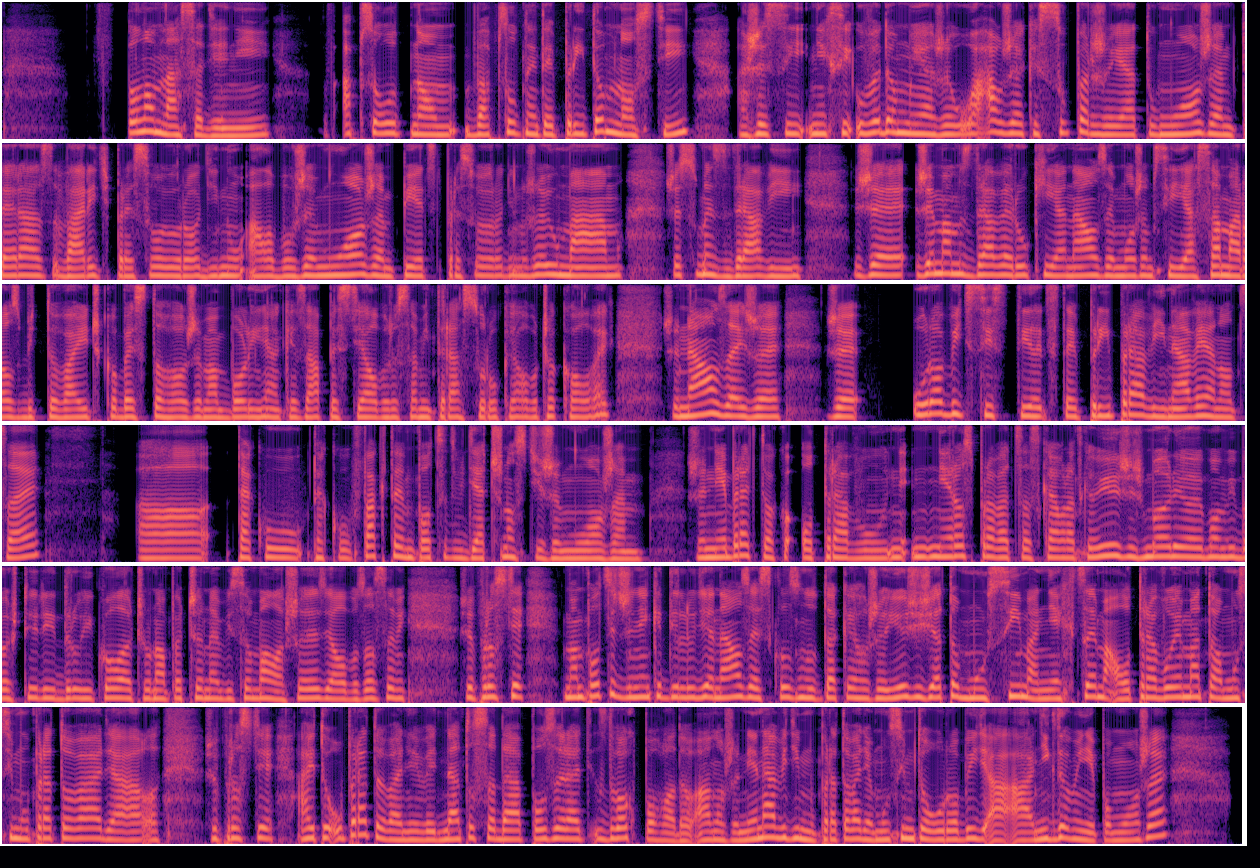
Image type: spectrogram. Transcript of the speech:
v plnom nasadení, v absolútnom, v absolútnej tej prítomnosti a že si, nech si uvedomia, že wow, že aké super, že ja tu môžem teraz variť pre svoju rodinu alebo že môžem piecť pre svoju rodinu, že ju mám, že sme zdraví, že, že mám zdravé ruky a naozaj môžem si ja sama rozbiť to vajíčko bez toho, že ma boli nejaké zápestie alebo že sa mi teraz sú ruky alebo čokoľvek. Že naozaj, že, že urobiť si z tej, z tej prípravy na Vianoce uh, takú, takú fakt ten pocit vďačnosti, že môžem. Že nebrať to ako otravu, ne, nerozprávať sa s kamarátkou, Ježiš Maria, ja mám iba 4 druhy koláčov napečené, by som mala 6, alebo zase mi, že proste mám pocit, že niekedy ľudia naozaj sklznú do takého, že Ježiš, ja to musím a nechcem a otravuje ma to a musím upratovať a že proste aj to upratovanie, veď na to sa dá pozerať z dvoch pohľadov. Áno, že nenávidím upratovať a musím to urobiť a, a nikto mi nepomôže,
